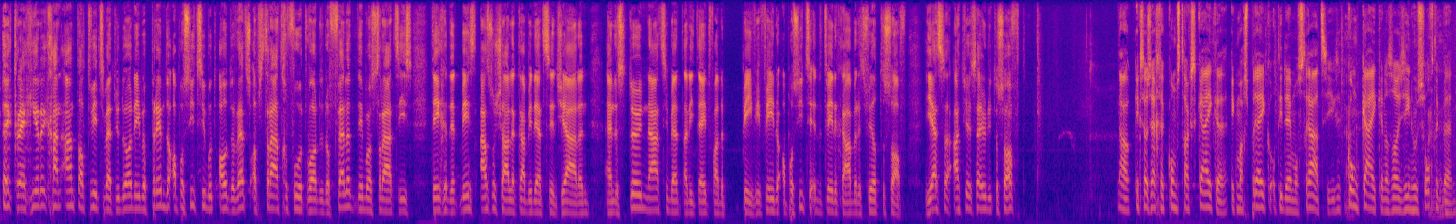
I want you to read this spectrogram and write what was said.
Ik krijg hier, ik ga een aantal tweets met u doornemen. Prim, de oppositie moet ouderwets op straat gevoerd worden... door felle demonstraties tegen dit meest asociale kabinet sinds jaren... en de steun-natie-mentaliteit van de PVV. De oppositie in de Tweede Kamer is veel te soft. Jesse, Adje, zijn jullie te soft? Nou, ik zou zeggen, kom straks kijken. Ik mag spreken op die demonstratie. Ik zeg, kom kijken, dan zal je zien hoe soft ik ben.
